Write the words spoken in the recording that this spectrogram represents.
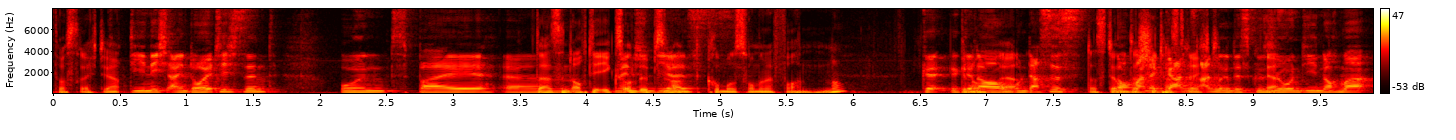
du hast recht, ja. Die nicht eindeutig sind. Und bei. Ähm, da sind auch die X- Menschen, und Y-Chromosomen vorhanden, ne? Ge genau. genau, ja. und das ist, das ist nochmal eine ganz andere Diskussion, ja. die nochmal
